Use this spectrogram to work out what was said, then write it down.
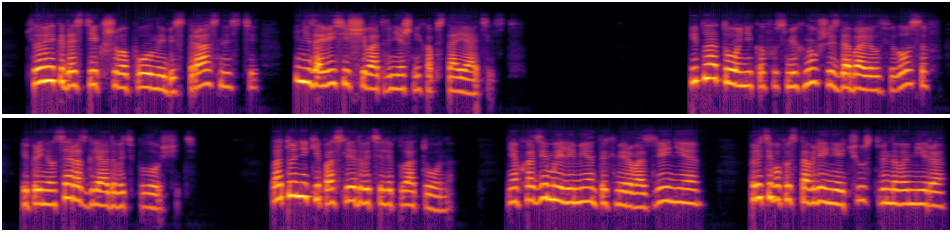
– человека, достигшего полной бесстрастности и не зависящего от внешних обстоятельств. И Платоников, усмехнувшись, добавил философ и принялся разглядывать площадь. Платоники — последователи Платона. Необходимый элемент их мировоззрения — противопоставление чувственного мира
